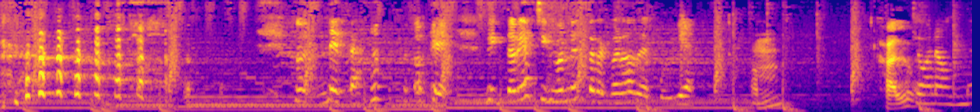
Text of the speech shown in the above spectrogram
Neta. ok. Victoria Chingones te recuerda de Pulvier. ¿Mm? ¿Jalo? Qué buena onda.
